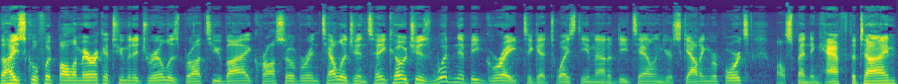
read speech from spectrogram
The High School Football America two minute drill is brought to you by Krossover Intelligence. Hey, coaches, wouldn't it be great to get twice the amount of detail in your scouting reports while spending half the time?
